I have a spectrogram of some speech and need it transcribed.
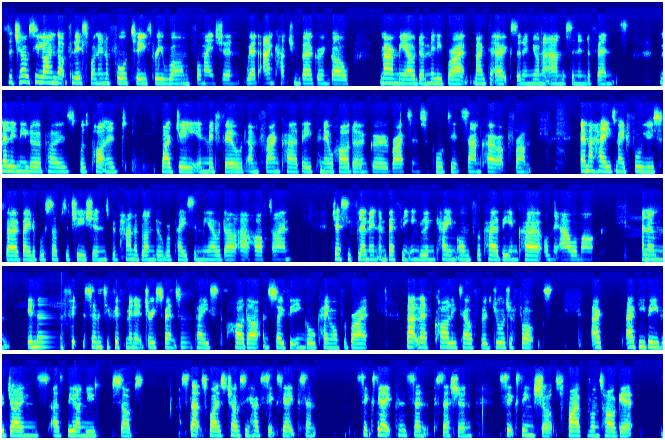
So Chelsea lined up for this one in a 4-2-3-1 formation. We had Ann-Katrin Berger in goal, Maren Mjelde, Millie Bright, Magda Eriksson and Jonna Anderson in defence. Melanie Leupolz was partnered by Ji in midfield and Fran Kirby, Pernille Harder and Guro Reiten supported Sam Kerr up front. Emma Hayes made full use of her available substitutions with Hannah Blundell replacing Mjelde at half time. Jessie Fleming and Bethany England came on for Kirby and Kerr on the hour mark. And um, in the 75th minute, Drew Spencer replaced Harder and Sophie Ingle came on for Bright. That left Carly Telford, Georgia Fox, Ag- Aggie Beever-Jones as the unused subs. Stats wise, Chelsea had 68%, 68% possession, 16 shots, five on target,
